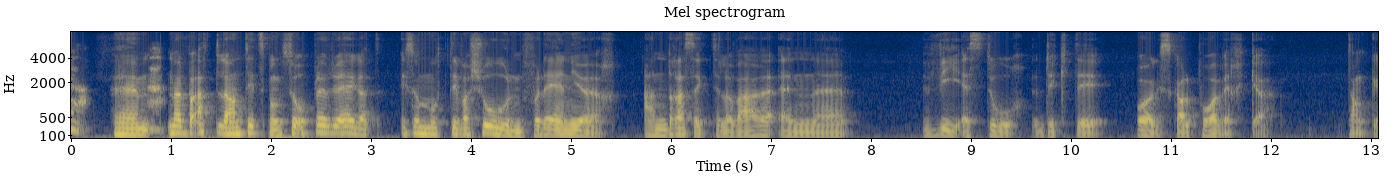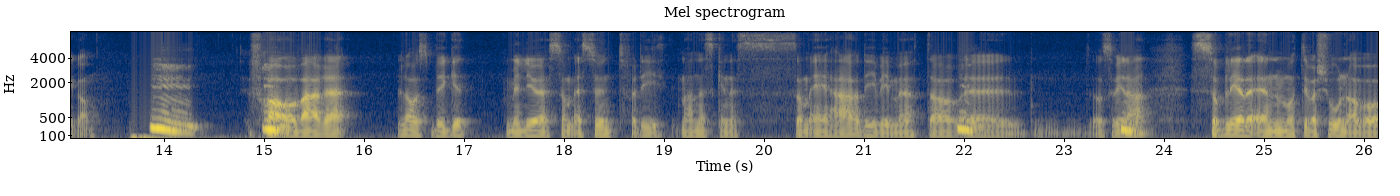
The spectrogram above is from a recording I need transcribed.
Ja. Um, men på et eller annet tidspunkt så opplevde jeg at liksom, motivasjonen for det en gjør, endrer seg til å være en uh, vi er stor, dyktig og skal påvirke-tankegang. Mm. Fra å være la oss bygge et miljø som er sunt for de menneskene som er her, de vi møter, eh, osv., så, blir det en motivasjon av å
